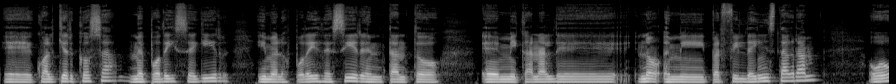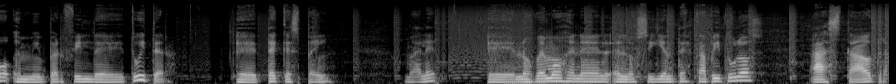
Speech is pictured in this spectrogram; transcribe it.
Eh, cualquier cosa me podéis seguir y me los podéis decir en tanto en mi canal de... no, en mi perfil de Instagram o en mi perfil de Twitter, eh, TechSpain. ¿Vale? Eh, nos vemos en, el, en los siguientes capítulos. Hasta otra.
